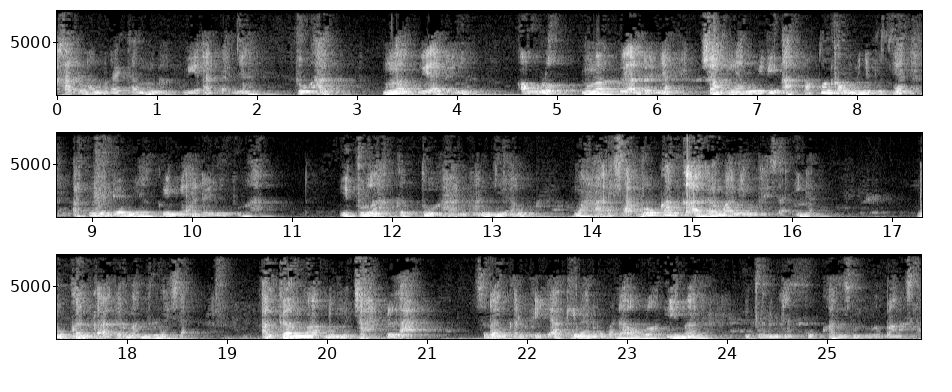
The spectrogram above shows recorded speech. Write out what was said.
karena mereka mengakui adanya Tuhan mengakui adanya Allah mengakui adanya Sang Yang Widi apa pun kamu menyebutnya artinya dia meyakini ini adanya Tuhan. Itulah ketuhanan yang Maha Esa bukan keagamaan yang Maha Esa. Ingat bukan keagamaan yang Maha Esa. Agama memecah belah. Sedangkan keyakinan kepada Allah iman itu menyatukan semua bangsa.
